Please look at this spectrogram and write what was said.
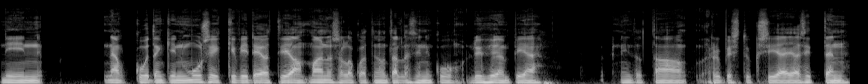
niin nämä kuitenkin musiikkivideot ja mainoselokuvat, ne on tällaisia niin kuin lyhyempiä niin tota, rypistyksiä ja sitten...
